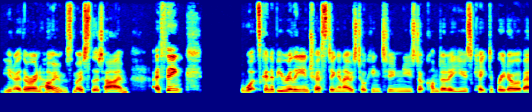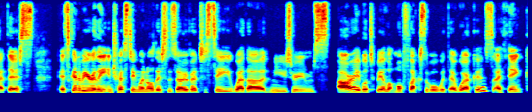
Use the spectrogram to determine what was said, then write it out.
you know their own homes most of the time. I think what's going to be really interesting and i was talking to news.com.au's kate de brito about this it's going to be really interesting when all this is over to see whether newsrooms are able to be a lot more flexible with their workers. I think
